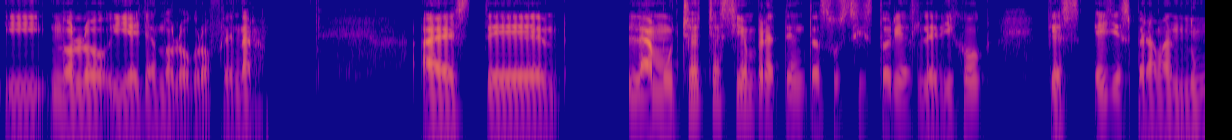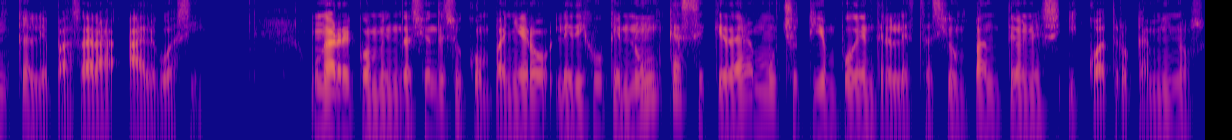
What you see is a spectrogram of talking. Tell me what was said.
y no lo y ella no logró frenar. A este la muchacha siempre atenta a sus historias le dijo que ella esperaba nunca le pasara algo así. Una recomendación de su compañero le dijo que nunca se quedara mucho tiempo entre la estación Panteones y Cuatro Caminos,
